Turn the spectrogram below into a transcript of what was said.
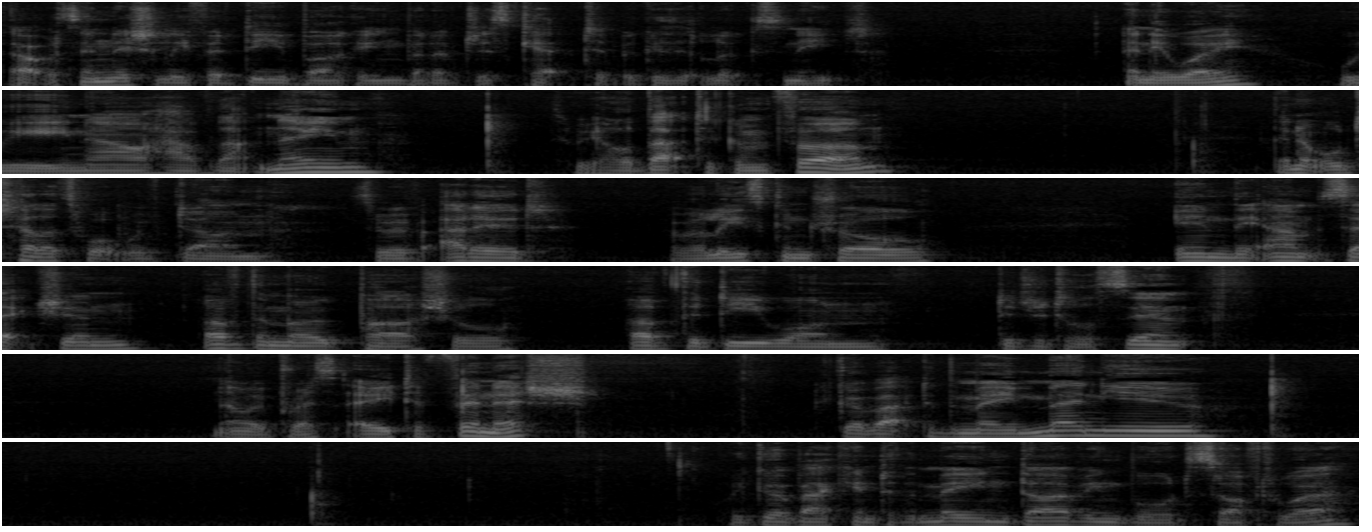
That was initially for debugging, but I've just kept it because it looks neat. Anyway, we now have that name, so we hold that to confirm. Then it will tell us what we've done. So we've added a release control in the amp section of the Moog partial of the D1 digital synth. Now we press A to finish. Go back to the main menu. We go back into the main DivingBoard software.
